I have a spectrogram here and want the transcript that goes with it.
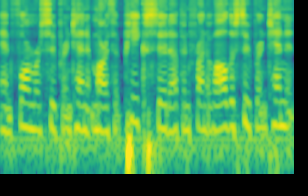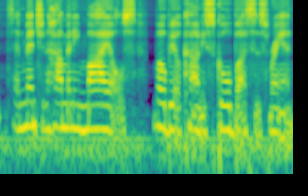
and former superintendent Martha Peek stood up in front of all the superintendents and mentioned how many miles Mobile County school buses ran.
